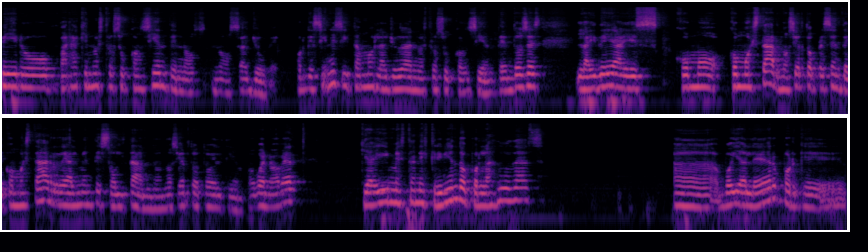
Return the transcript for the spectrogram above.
pero para que nuestro subconsciente nos, nos ayude, porque sí necesitamos la ayuda de nuestro subconsciente. Entonces, la idea es cómo, cómo estar, ¿no es cierto?, presente, cómo estar realmente soltando, ¿no es cierto?, todo el tiempo. Bueno, a ver, que ahí me están escribiendo por las dudas. Ah, voy a leer porque...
